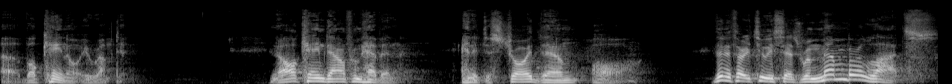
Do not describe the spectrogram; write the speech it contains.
a volcano erupted. It all came down from heaven and it destroyed them all. Then in 32, he says, Remember Lot's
